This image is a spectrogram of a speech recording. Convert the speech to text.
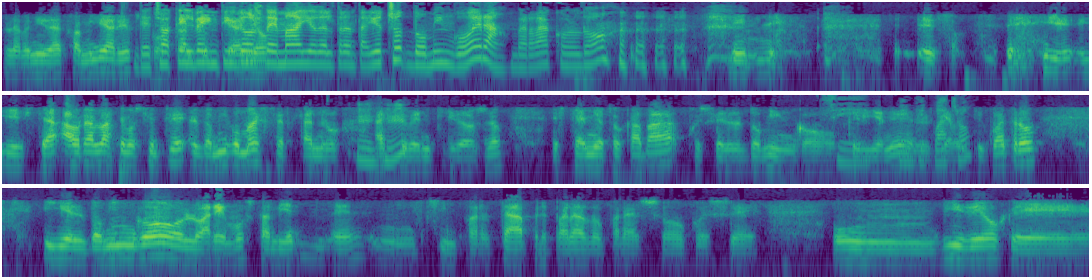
la venida de familiares. De hecho, aquel 22 este de mayo del 38, domingo era, ¿verdad, Coldo? Eso. Y, este, ahora lo hacemos siempre el domingo más cercano a este 22, ¿no? Este año tocaba pues el domingo que viene, el día 24, y el domingo lo haremos también, ¿eh? sin parta preparado para eso, pues eh, un vídeo que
